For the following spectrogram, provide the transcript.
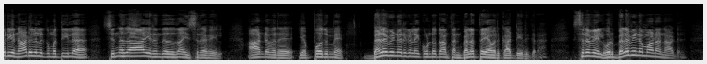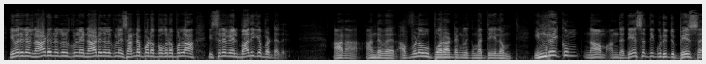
பெரிய நாடுகளுக்கு மத்தியில் சின்னதாக இருந்தது தான் இஸ்ரேவேல். ஆண்டவர் எப்போதுமே பலவினர்களை கொண்டு தான் தன் பலத்தை அவர் காட்டியிருக்கிறார். சிறவேல் ஒரு பலவீனமான நாடு. இவர்கள் நாடுகளுக்குள்ளே நாடுகளுக்குள்ளே சண்டை போட போகிறப்பெல்லாம் இஸ்ரவேல் பாதிக்கப்பட்டது. ஆனால் ஆண்டவர் அவ்வளவு போராட்டங்களுக்கு மத்தியிலும் இன்றைக்கும் நாம் அந்த தேசத்தை குறித்து பேச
